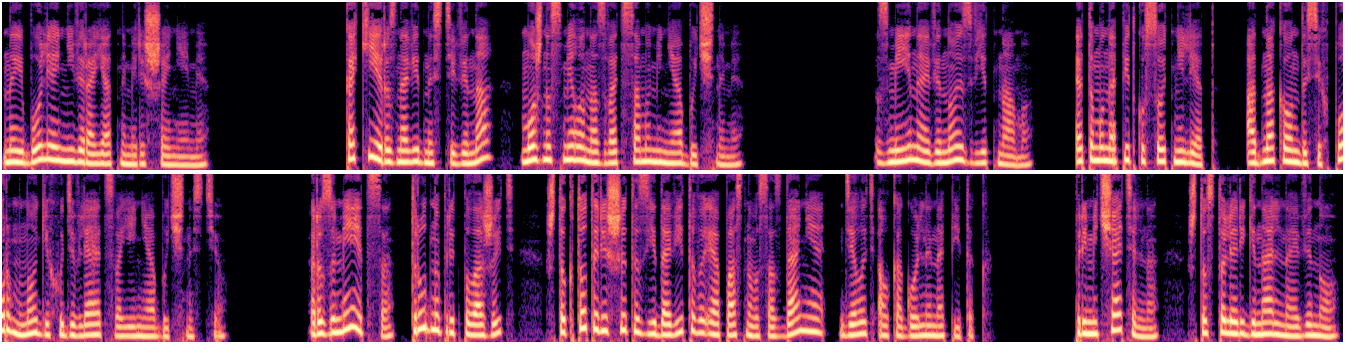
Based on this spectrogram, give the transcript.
наиболее невероятными решениями. Какие разновидности вина можно смело назвать самыми необычными? Змеиное вино из Вьетнама. Этому напитку сотни лет, однако он до сих пор многих удивляет своей необычностью. Разумеется, трудно предположить, что кто-то решит из ядовитого и опасного создания делать алкогольный напиток. Примечательно, что столь оригинальное вино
